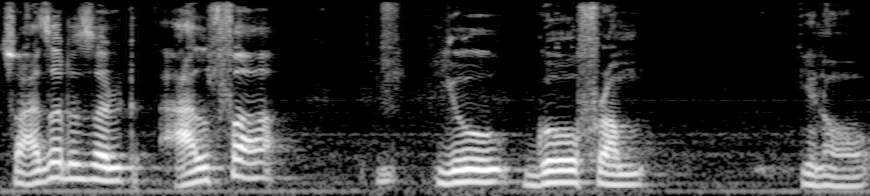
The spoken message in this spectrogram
So, as a result alpha you go from you know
